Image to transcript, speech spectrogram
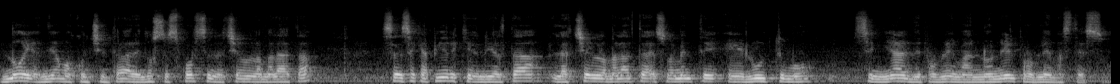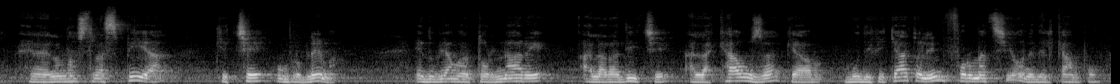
noi andiamo a concentrare i nostri sforzi nella cellula malata senza capire che in realtà la cellula malata è solamente l'ultimo segnale del problema, non è il problema stesso. È la nostra spia che c'è un problema e dobbiamo tornare alla radice, alla causa che ha modificato l'informazione del campo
